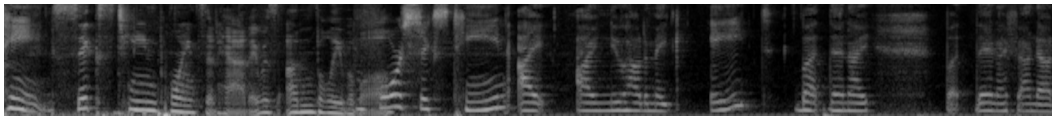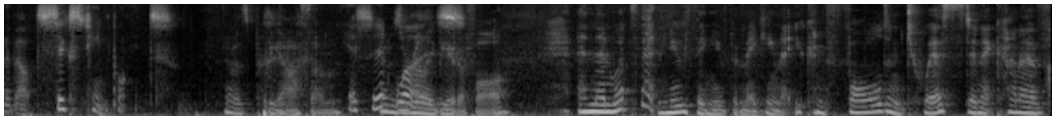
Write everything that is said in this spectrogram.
16. 16 points it had it was unbelievable Before 16, I I knew how to make 8, but then I but then I found out about 16 points. it was pretty awesome Yes, it, it was, really beautiful and then what's that new thing you've been making that you can fold and twist and it kind of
